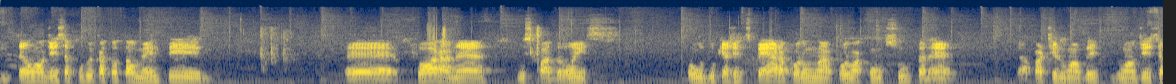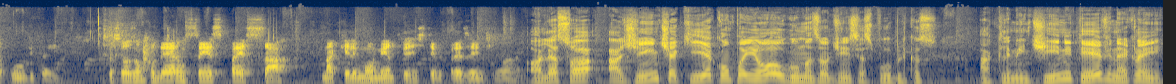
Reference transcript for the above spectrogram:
Então, a audiência pública totalmente é, fora né, dos padrões ou do que a gente espera por uma, por uma consulta, né, a partir de uma, de uma audiência pública. Aí. As pessoas não puderam se expressar naquele momento que a gente esteve presente lá. Olha só, a gente aqui acompanhou algumas audiências públicas. A Clementine teve, né, Clem?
